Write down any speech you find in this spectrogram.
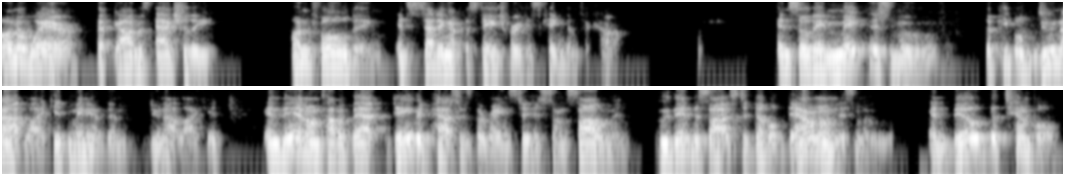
unaware that God was actually unfolding and setting up the stage for his kingdom to come. And so they make this move. The people do not like it, many of them do not like it. And then on top of that, David passes the reins to his son Solomon, who then decides to double down on this move and build the temple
